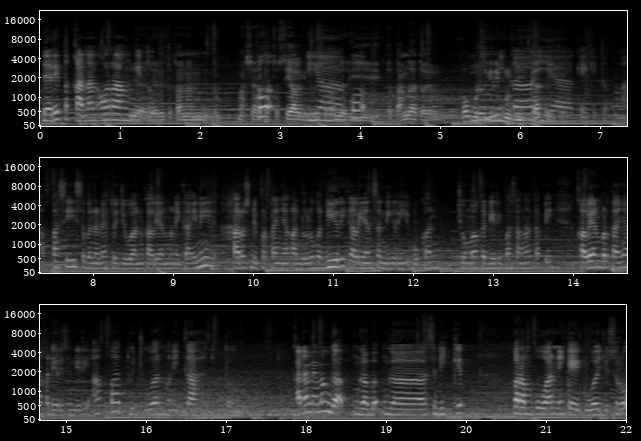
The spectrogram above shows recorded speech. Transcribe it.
dari tekanan orang Iya, gitu. dari tekanan masyarakat Kok- sosial gitu iya, misalkan dari kok tetangga atau kok umur segini belum nikah? iya kayak gitu. Apa sih sebenarnya tujuan kalian menikah ini harus dipertanyakan dulu ke diri kalian sendiri, bukan cuma ke diri pasangan tapi kalian bertanya ke diri sendiri apa tujuan menikah gitu. Karena memang nggak nggak nggak sedikit perempuan nih kayak gua justru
